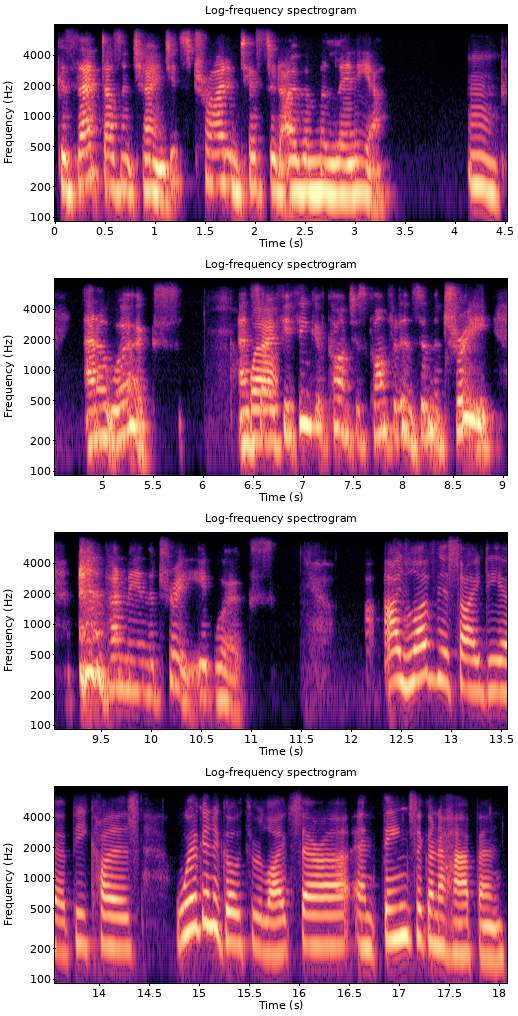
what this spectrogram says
because that doesn't change. It's tried and tested over millennia. Mm. And it works. And well, so if you think of conscious confidence in the tree, pardon me, in the tree, it works. I love this idea because we're going to go through life, Sarah, and things are going to happen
